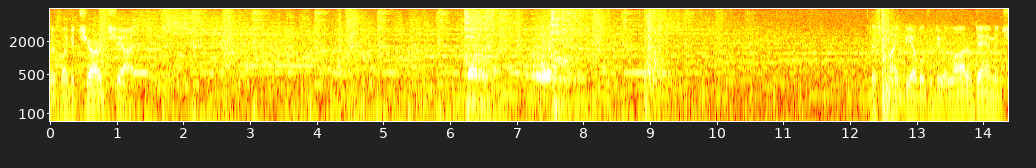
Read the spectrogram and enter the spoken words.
So it's like a charge shot. This might be able to do a lot of damage.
